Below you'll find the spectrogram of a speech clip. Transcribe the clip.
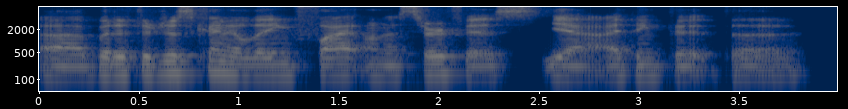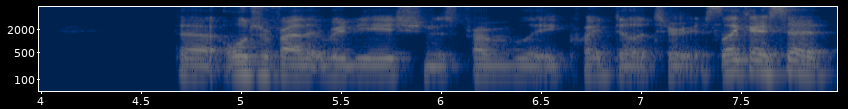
Uh, but if they're just kind of laying flat on a surface yeah i think that the the ultraviolet radiation is probably quite deleterious. Like i said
